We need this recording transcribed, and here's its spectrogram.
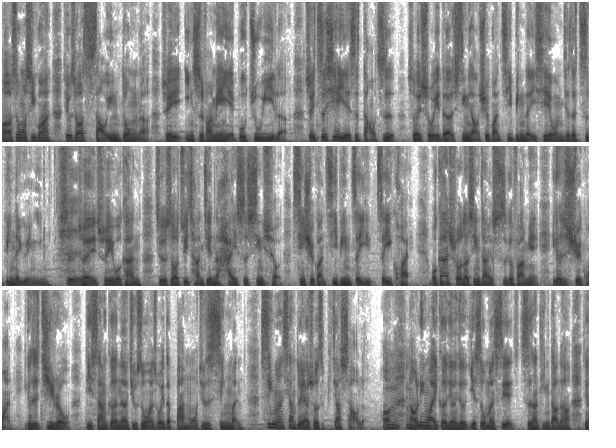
而生活习惯就是说少运动了，所以饮食方面也不注意了，所以这些也是导致所以所谓的心脑血管疾病的一些我们叫做致病的原因。是，所以所以我看就是说最常见的还是心血心血管疾病这一这一块。我刚才说了，心脏有四个方面，一个是血管，一个是肌肉，第三个呢就是我们所谓的瓣膜，就是心门。心门相对来说是比较少了。哦，然后另外一个就就也是我们时时常听到的哈，就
